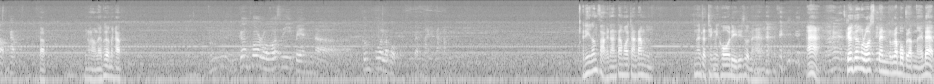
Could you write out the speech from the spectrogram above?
ตอบครับ ครับมีคำถามอะไรเพิ่มไหมครับ เครื่องคั่วโรสนี่เป็นเอ่อเครื่องคั่วระบบแบบไหนนะครับ อันนี้ต้องฝากอาจารย์ตั้มเพราะอาจารย์ตั้มน่าจะเทคนิคดีที่สุดนะฮะ อ่า เครื่องเครื่องโรสเป็นระบบแบบไหนแบบ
